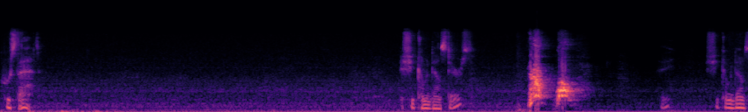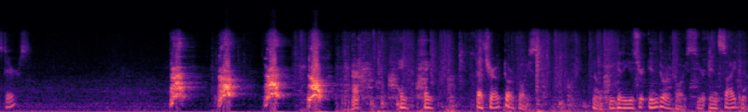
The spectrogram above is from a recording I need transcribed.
Who's that? She coming downstairs? Hey, is she coming downstairs? Hey, hey, that's your outdoor voice. No, you gotta use your indoor voice. You're inside now.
